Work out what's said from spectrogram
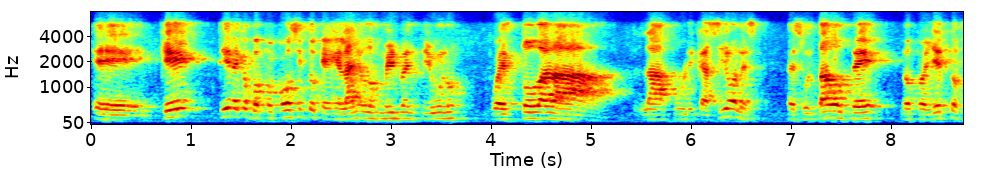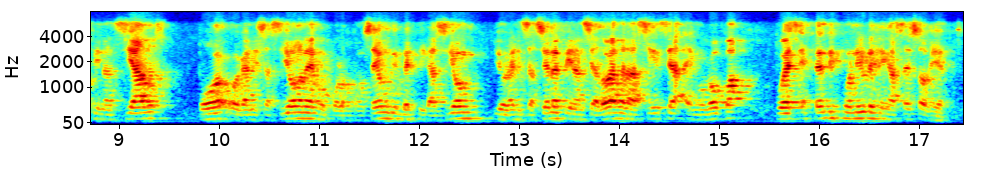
que tiene como propósito que en el año 2021, pues todas las publicaciones, resultados de los proyectos financiados por organizaciones o por los consejos de investigación y organizaciones financiadoras de la ciencia en Europa pues estén disponibles en acceso abierto.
